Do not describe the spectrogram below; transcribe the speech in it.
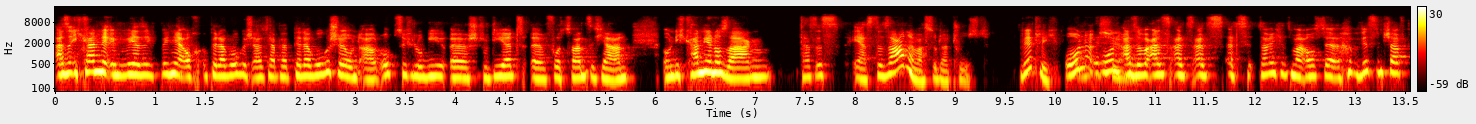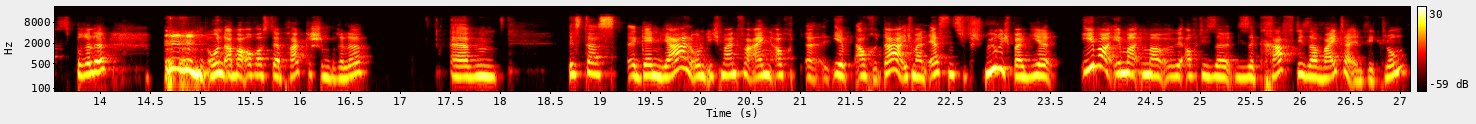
also ich kann, also ich bin ja auch pädagogisch, also ich habe ja pädagogische und A&O-Psychologie äh, studiert äh, vor 20 Jahren und ich kann dir nur sagen, das ist erste Sahne, was du da tust. Wirklich, ohne, ohne also als, als, als, als sage ich jetzt mal aus der Wissenschaftsbrille und aber auch aus der praktischen Brille, ähm, ist das äh, genial. Und ich meine vor allem auch, äh, auch da, ich meine, erstens spüre ich bei dir immer, immer, immer auch diese, diese Kraft dieser Weiterentwicklung.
